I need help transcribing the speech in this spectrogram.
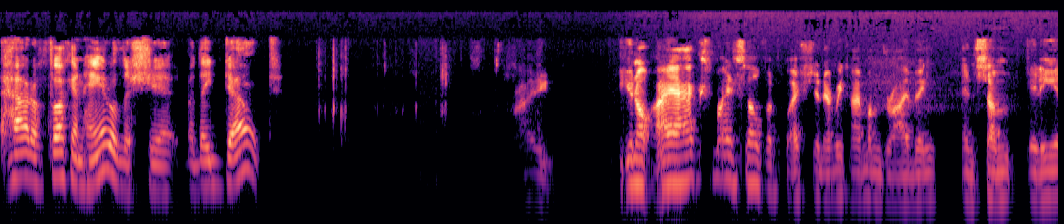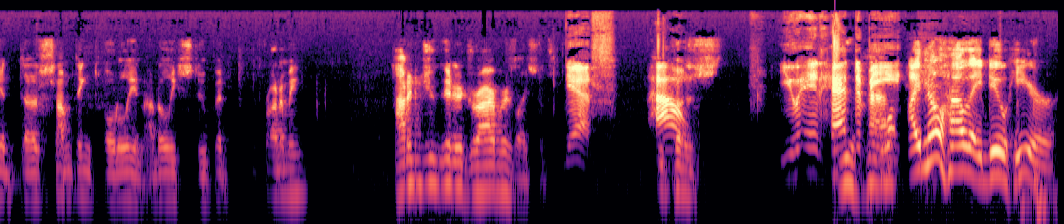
how to fucking handle the shit, but they don't. I, you know, I ask myself a question every time I'm driving and some idiot does something totally and utterly stupid in front of me. How did you get a driver's license? Yes. How? Because you it had you to have- be I know how they do here.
